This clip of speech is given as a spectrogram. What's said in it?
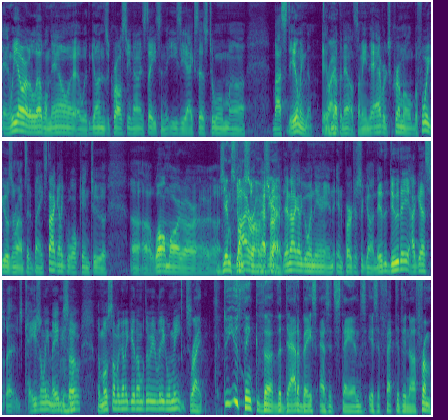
and we are at a level now uh, with guns across the United States and the easy access to them uh, by stealing them, if Right. nothing else. I mean, the average criminal before he goes and robs at a bank, is not going to walk into a, a, a Walmart or a, a Jim's. Firearms, That's yeah. right. They're not going to go in there and, and purchase a gun. Do they? I guess uh, occasionally, maybe so, but most of them are going to get them through illegal means. Mm-hmm. Right. Do you think the the database as it stands is effective enough from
